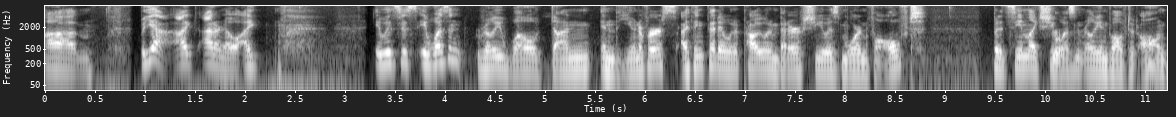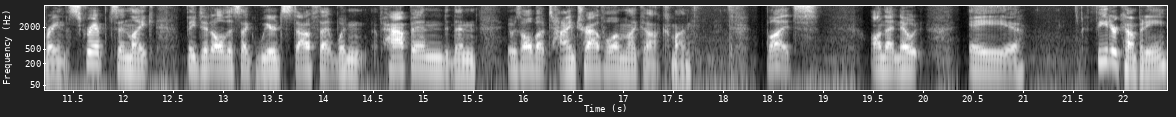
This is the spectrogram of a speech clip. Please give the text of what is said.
Um, but yeah, I I don't know. I it was just it wasn't really well done in the universe. I think that it would probably would have been better if she was more involved. But it seemed like she Sure. wasn't really involved at all in writing the script and like they did all this like weird stuff that wouldn't have happened and then it was all about time travel. I'm like, "Oh, come on." But on that note, a theater company,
